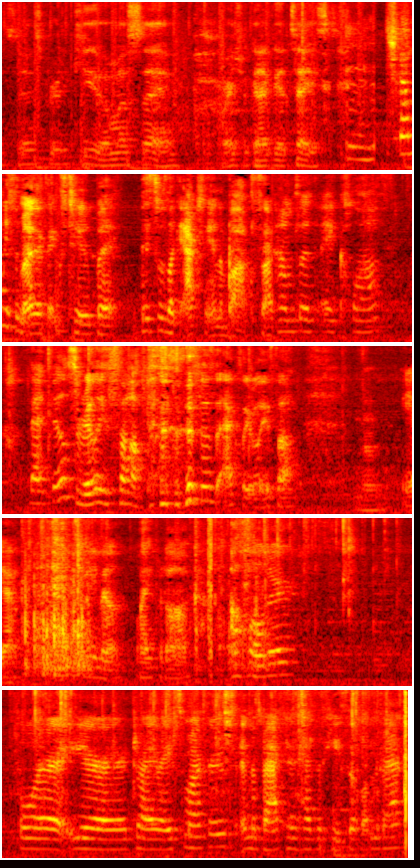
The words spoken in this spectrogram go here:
This is pretty cute, I must say. Rachel got good taste. She got me some other things too, but this was like actually in a box. So it comes with a cloth that feels really soft. this is actually really soft. Yeah, you know, wipe it off. A holder for your dry erase markers. and the back, it has adhesive on the back.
